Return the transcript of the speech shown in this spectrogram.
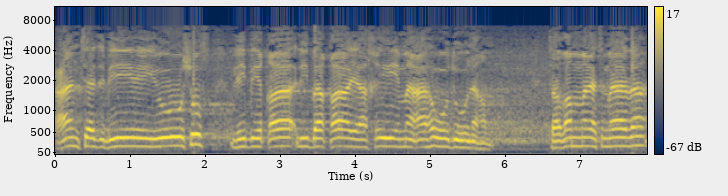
عن تدبير يوسف لبقاء لبقاء أخيه معه دونهم. تضمنت ماذا؟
